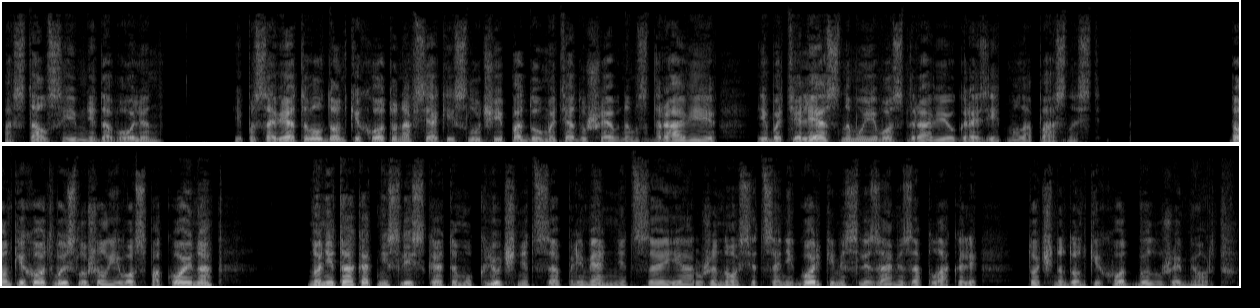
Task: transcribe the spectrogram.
остался им недоволен и посоветовал Дон Кихоту на всякий случай подумать о душевном здравии, ибо телесному его здравию грозит малопасность. Дон Кихот выслушал его спокойно, но не так отнеслись к этому ключница, племянница и оруженосец. Они горькими слезами заплакали — Точно Дон Кихот был уже мертв.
